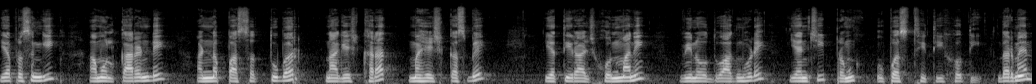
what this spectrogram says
या प्रसंगी अमोल कारंडे अण्णप्पा सत्तुबर नागेश खरात महेश कसबे यतिराज होनमाने विनोद वाघमोडे यांची प्रमुख उपस्थिती होती. दरम्यान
